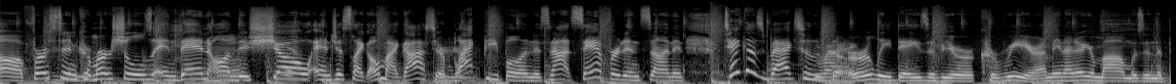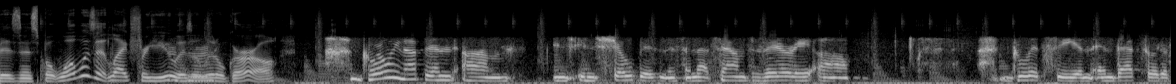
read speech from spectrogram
uh, first in commercials and then mm-hmm. on this show, yeah. and just like, oh my gosh, there are black people people and it's not Sanford and Son. And take us back to right. the early days of your career. I mean, I know your mom was in the business, but what was it like for you mm-hmm. as a mm-hmm. little girl? Growing up in, um, in, in show business, and that sounds very. Um, glitzy and, and that sort of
